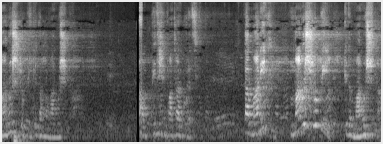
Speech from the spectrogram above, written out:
মানুষ রূপী কিন্তু আমরা মানুষ না। বিদেশে পাচার তার মানে মানুষ রূপী, কিন্তু মানুষ না।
